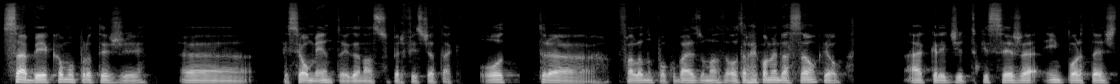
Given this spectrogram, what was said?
saber como proteger uh, esse aumento aí da nossa superfície de ataque. Outra, falando um pouco mais, uma outra recomendação que eu acredito que seja importante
